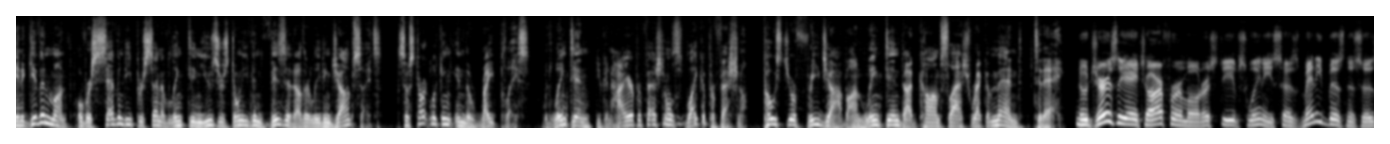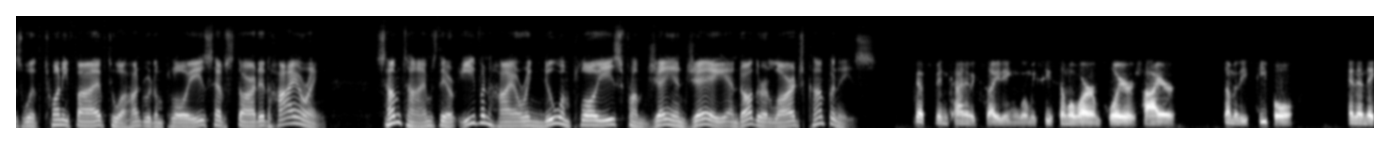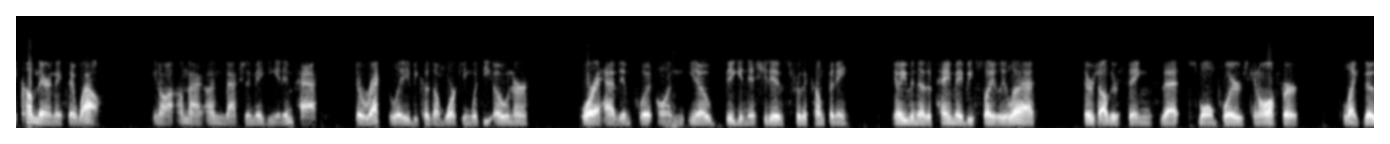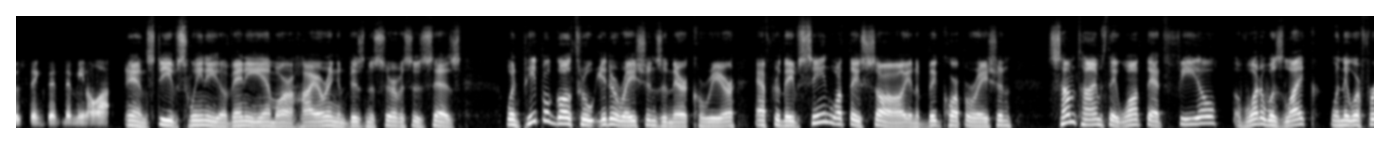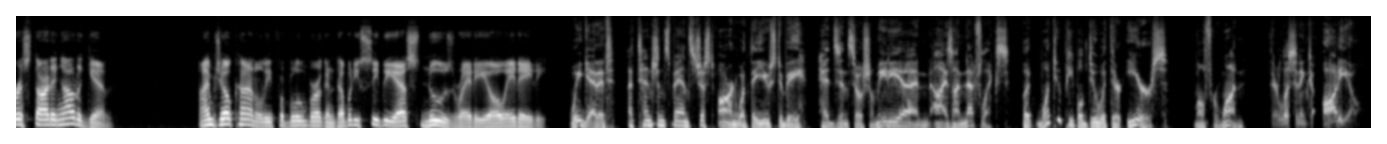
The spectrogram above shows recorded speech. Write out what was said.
In a given month, over 70% of LinkedIn users don't even visit other leading job sites. So start looking in the right place. With LinkedIn, you can hire professionals like a professional. Post your free job on linkedin.com slash recommend today. New Jersey HR firm owner Steve Sweeney says many businesses with 25 to 100 employees have started hiring. Sometimes they're even hiring new employees from J&J and other large companies. That's been kind of exciting when we see some of our employers hire some of these people and then they come there and they say, "Wow, you know, I'm I'm actually making an impact directly because I'm working with the owner, or I have input on you know big initiatives for the company. You know, even though the pay may be slightly less, there's other things that small employers can offer." Like those things that, that mean a lot. And Steve Sweeney of NEMR Hiring and Business Services says when people go through iterations in their career after they've seen what they saw in a big corporation, sometimes they want that feel of what it was like when they were first starting out again. I'm Joe Connolly for Bloomberg and WCBS News Radio 880. We get it. Attention spans just aren't what they used to be heads in social media and eyes on Netflix. But what do people do with their ears? Well, for one, they're listening to audio.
